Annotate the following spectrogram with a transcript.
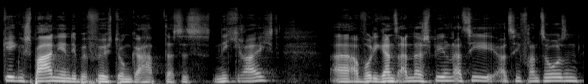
gegen Spanien die Befürchtung gehabt, dass es nicht reicht, äh, obwohl die ganz anders spielen als die, als die Franzosen.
